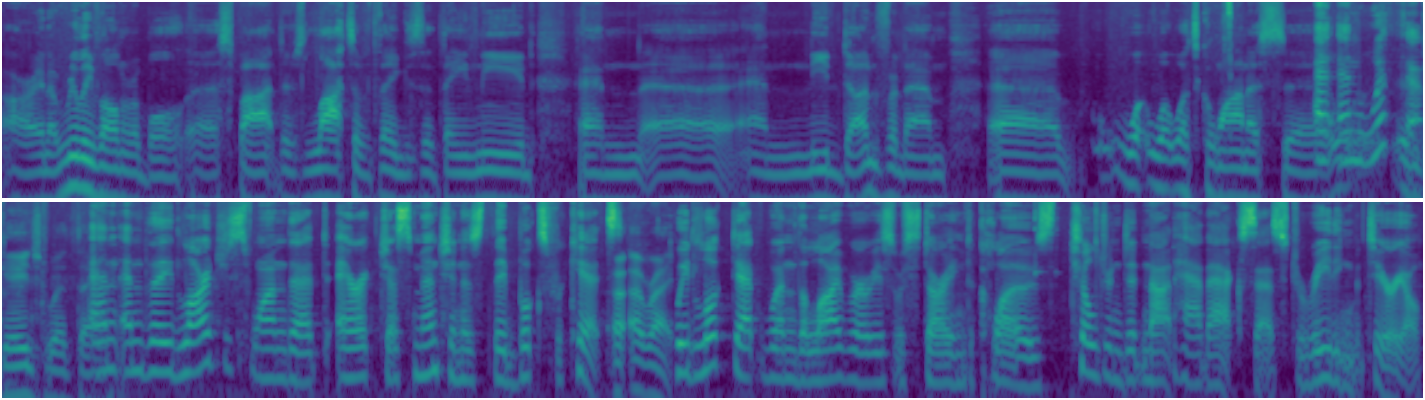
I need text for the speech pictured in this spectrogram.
are in a really vulnerable uh, spot. There's lots of things that they need and uh, and need done for them. Uh, what, what, what's Kiwanis uh, And- and with them. engaged with there? And, and the largest one that Eric just mentioned is the Books for Kids. Uh, uh, right. We looked at when the libraries were starting to close, children did not have access to reading material.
